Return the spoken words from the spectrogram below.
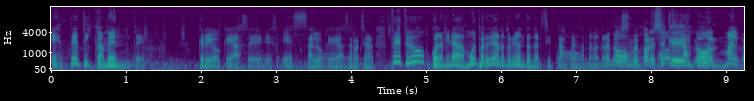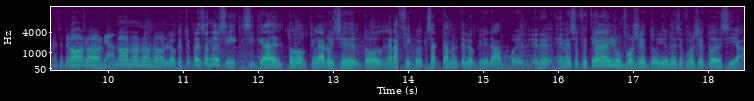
estéticamente creo que hace, es, es algo que hace reaccionar. Fede, te veo con la mirada muy perdida, no termino de entender si estás pensando en otra No, cosa. me parece o que estás no, muy mal con este tema No, que estoy no, planteando. no, no, no, no. Lo que estoy pensando es si, si queda del todo claro y si es del todo gráfico exactamente lo que era. pues, En, el- en ese festival había un folleto y en ese folleto decía,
